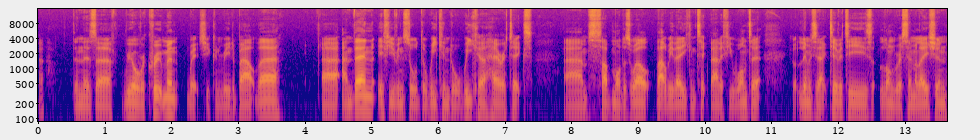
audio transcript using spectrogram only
Uh, then there's a real recruitment, which you can read about there. Uh, and then if you've installed the weakened or weaker heretics um, sub mod as well, that'll be there. You can tick that if you want it got limited activities, longer assimilation,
